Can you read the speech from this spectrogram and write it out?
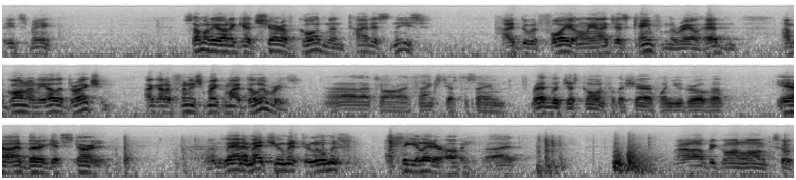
Beats me. Somebody ought to get Sheriff Gordon and Titus Niece. I'd do it for you, only I just came from the railhead and I'm going in the other direction. I gotta finish making my deliveries. Ah, that's all right. Thanks just the same. Red was just going for the sheriff when you drove up. Yeah, I'd better get started. I'm glad I met you, Mr. Loomis. I'll see you later, Hoppy. Right. Well, I'll be going along too.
